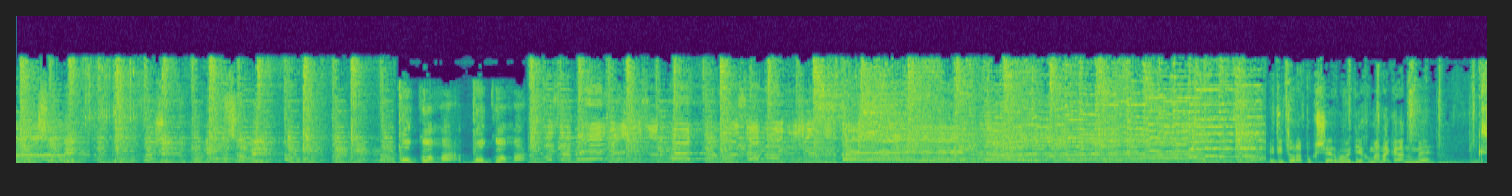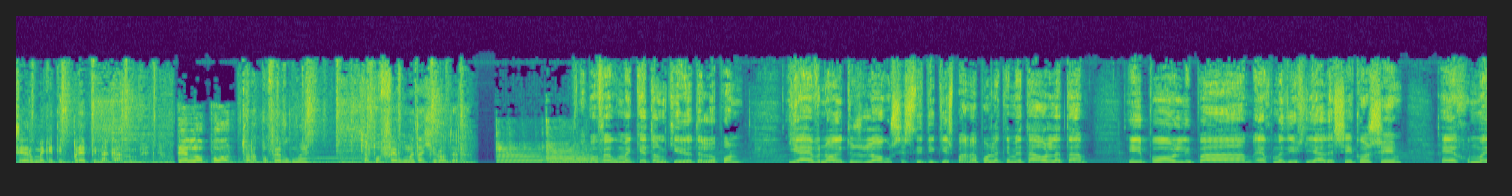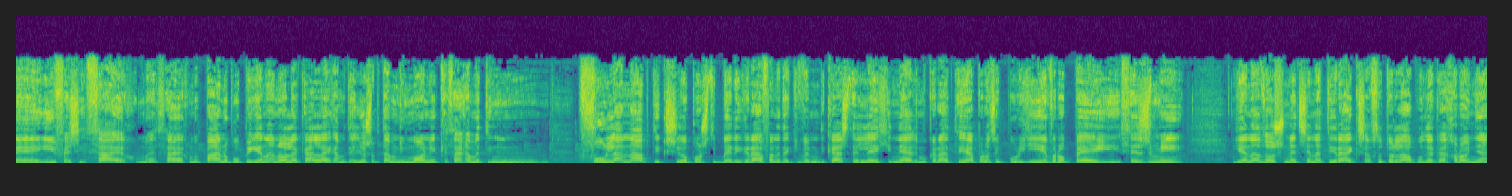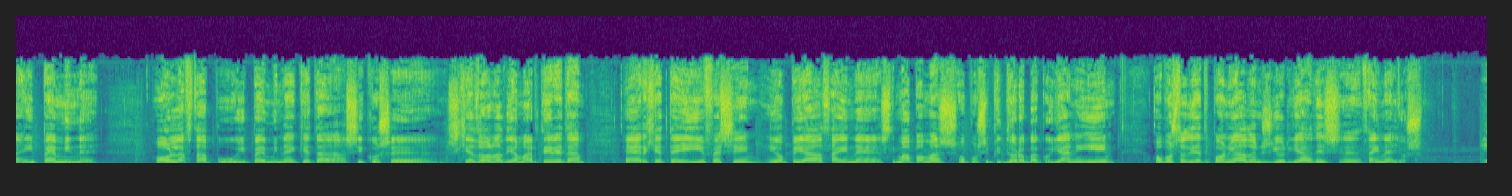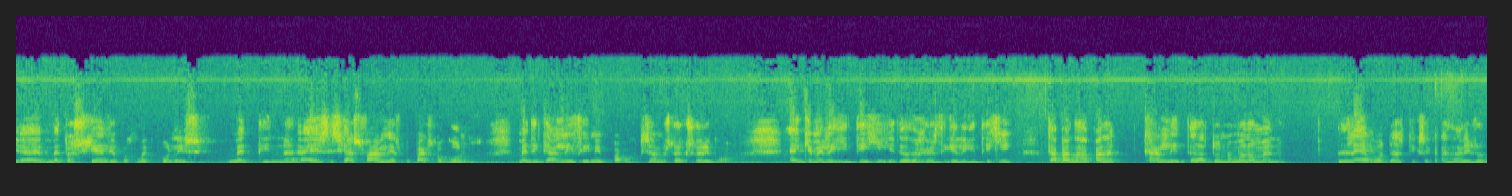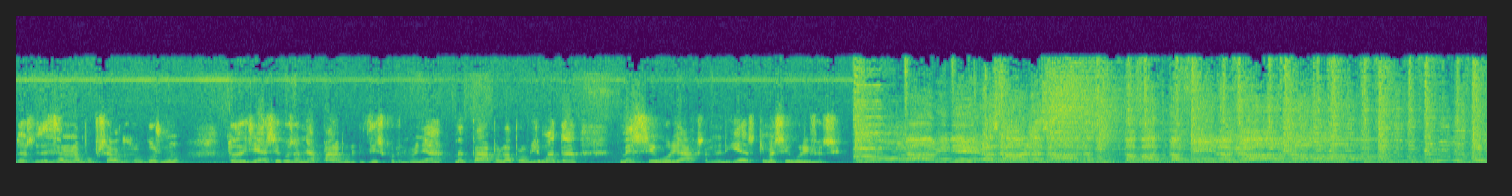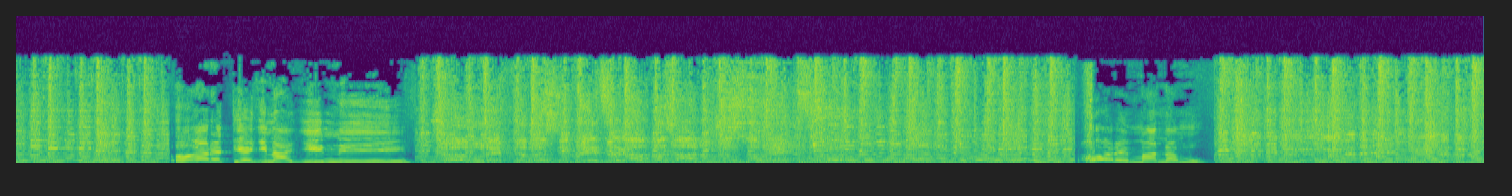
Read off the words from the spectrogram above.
Volendo sapere, come facendo volendo sapere. Μπούκομα, μπούκομα. Γιατί τώρα που ξέρουμε με τι έχουμε να κάνουμε, ξέρουμε και τι πρέπει να κάνουμε. Τελοπών. Τον αποφεύγουμε και αποφεύγουμε τα χειρότερα. Αποφεύγουμε και τον κύριο Τελοπών Για ευνόητους λόγους αισθητικής πάνω απ' όλα και μετά όλα τα υπόλοιπα. Έχουμε 2020, έχουμε ύφεση, θα έχουμε, θα έχουμε. Πάνω που πήγαιναν όλα καλά, είχαμε τελειώσει από τα μνημόνια και θα είχαμε την φουλ ανάπτυξη όπως την περιγράφανε τα κυβερνητικά στελέχη, Νέα Δημοκρατία, Πρωθυπουργοί, Ευρωπαίοι, θεσμοί, για να δώσουν έτσι ένα τυράκι σε αυτό το λαό που 10 χρόνια υπέμεινε όλα αυτά που υπέμεινε και τα σήκωσε σχεδόν αδιαμαρτύρητα. Έρχεται η ύφεση, η οποία θα είναι στη μάπα μας, όπως είπε τώρα Μπακογιάννη, ή όπως το διατυπώνει ο Άδωνης Γεωργιάδης, θα είναι αλλιώς. Ε, με το σχέδιο που έχουμε εκπονήσει, με την αίσθηση ασφάλειας που υπάρχει στον κόσμο, με την καλή φήμη που αποκτήσαμε στο εξωτερικό ε, και με λίγη τύχη, γιατί δεν θα χρειαστεί και λίγη τύχη, τα πάντα θα πάνε καλύτερα των αναμενωμένων λέγοντας και ξεκαθαρίζοντας, δεν θέλω να πω ψέματα στον κόσμο, το 2020 ήταν μια πάρα πολύ δύσκολη χρονιά με πάρα πολλά προβλήματα, με σίγουρη αύξηση ανεργίας και με σίγουρη ύφεση. Ωραία, τι έχει να γίνει! Ωρε μάνα μου!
